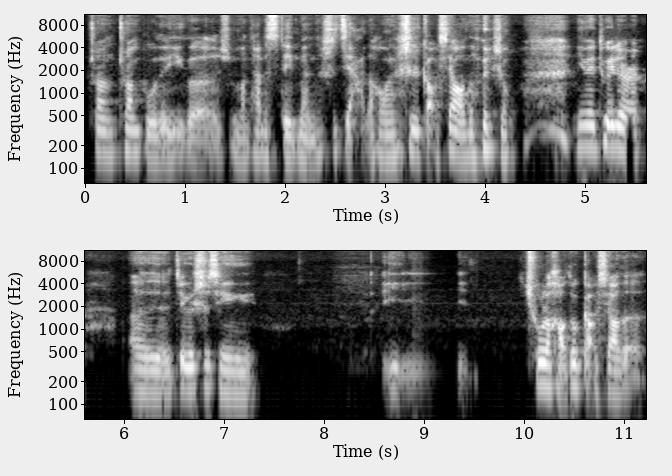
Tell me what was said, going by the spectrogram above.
川川普的一个什么他的 statement 是假的，好像是搞笑的那种。因为 Twitter，呃，这个事情一出了好多搞笑的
